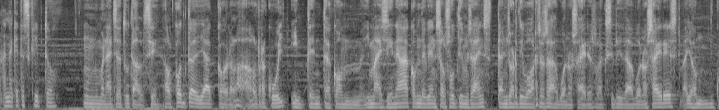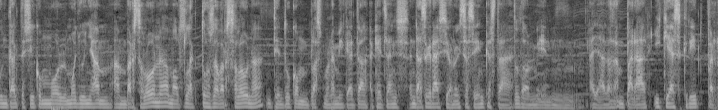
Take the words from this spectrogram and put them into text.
en aquest escriptor. Un homenatge total, sí. El conte ja cobra la, el recull, intenta com imaginar com devien ser els últims anys d'en Jordi Borges a Buenos Aires, l'exili de Buenos Aires, allò un contacte així com molt, molt llunyà amb, amb Barcelona, amb els lectors a Barcelona. Intento com plasmar una miqueta aquests anys en desgràcia, no? I se sent que està totalment allà desemparat i que ha escrit per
